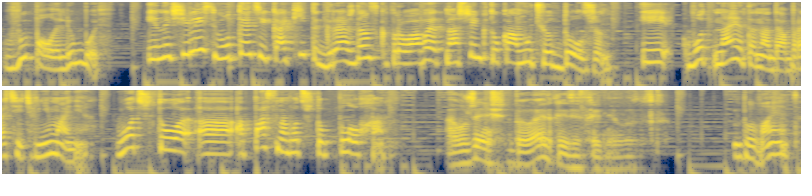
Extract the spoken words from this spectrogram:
выпала любовь. И начались вот эти какие-то гражданско-правовые отношения, кто кому что должен. И вот на это надо обратить внимание. Вот что э, опасно, вот что плохо. А у женщин бывает кризис среднего возраста? Бывает.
